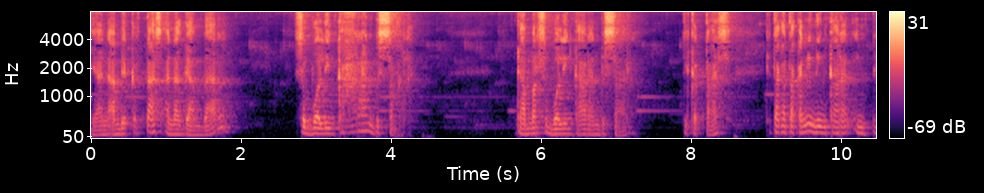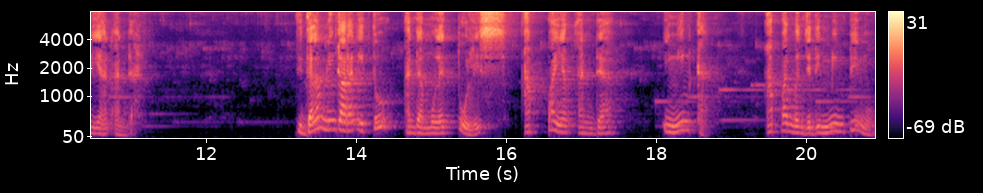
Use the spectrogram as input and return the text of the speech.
ya Anda ambil kertas, Anda gambar sebuah lingkaran besar. Gambar sebuah lingkaran besar di kertas, kita katakan ini lingkaran impian Anda. Di dalam lingkaran itu Anda mulai tulis apa yang Anda inginkan apa yang menjadi mimpimu?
